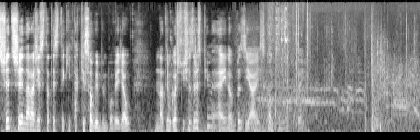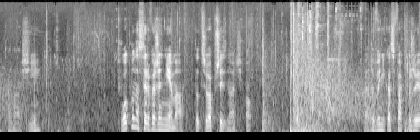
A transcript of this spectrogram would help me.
3-3 na razie statystyki takie sobie bym powiedział. Na tym gościu się zrespimy? Ej, no bez jaj, skąd on tutaj? To nasi. Tłoku na serwerze nie ma, to trzeba przyznać. O. Ale to wynika z faktu, że...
